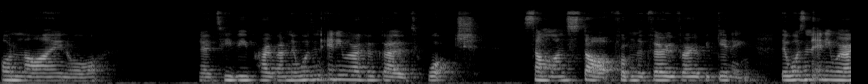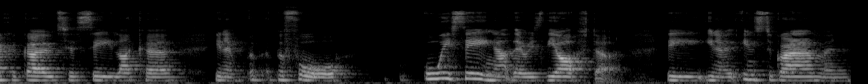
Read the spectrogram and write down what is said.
online or you know TV program. There wasn't anywhere I could go to watch someone start from the very very beginning. There wasn't anywhere I could go to see like a you know before all we're seeing out there is the after, the, you know, Instagram and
